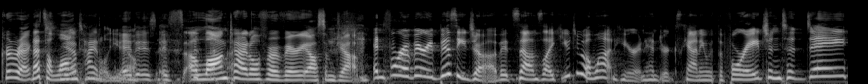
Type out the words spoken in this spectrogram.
Correct. That's a long Yep. title, you know. It is. It's a long title for a very awesome job. And for a very busy job, it sounds like you do a lot here in Hendricks County with the 4 H. And today,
